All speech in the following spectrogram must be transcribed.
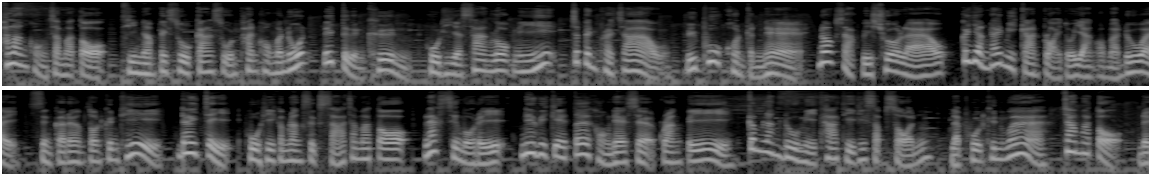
พลังของจามาโตะที่นำไปสู่การสูญพันธุ์ของมนุษย์ได้ตื่นขึ้น ผู้ที่จะสร้างโลกนี้จะเป็นพระเจ้าหรือผู้คนกันแน่ นอกจากวิชวลแล้วก็ยังได้มีการปล่อยตัวอย่างออกมาด้วย ซึ่งก็เริ่มต้นขึ้นที่ไดจิ ผู้ที่กำลังศึกษาจามาโตะและซึโมริเนวิเกเตอร์ของเดเซอร์กลางปีกำลังดูมีท่าทีที่สับสน และพูดขึ้นว่าจามาโตะได้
